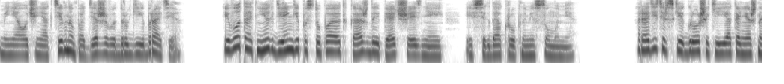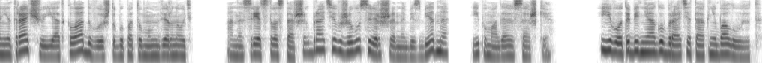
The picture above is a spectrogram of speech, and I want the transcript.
меня очень активно поддерживают другие братья. И вот от них деньги поступают каждые 5-6 дней и всегда крупными суммами. Родительские грошики я, конечно, не трачу и откладываю, чтобы потом им вернуть, а на средства старших братьев живу совершенно безбедно и помогаю Сашке. Его-то беднягу братья так не балуют.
